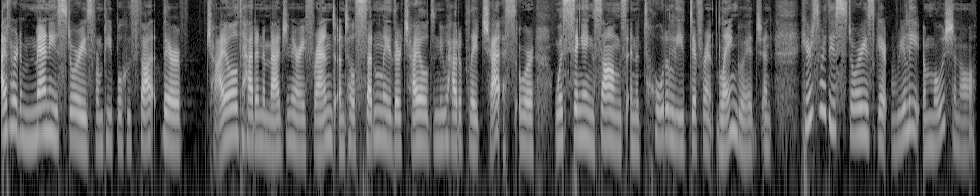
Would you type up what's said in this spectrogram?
I've heard many stories from people who thought their child had an imaginary friend until suddenly their child knew how to play chess or was singing songs in a totally different language. And here's where these stories get really emotional.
